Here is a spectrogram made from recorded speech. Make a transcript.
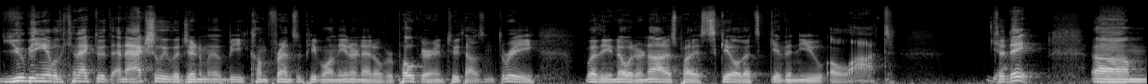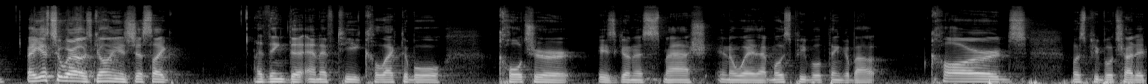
You being able to connect with and actually legitimately become friends with people on the internet over poker in 2003, whether you know it or not, is probably a skill that's given you a lot to date. Um, I guess to where I was going is just like I think the NFT collectible culture is going to smash in a way that most people think about cards. Most people try to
